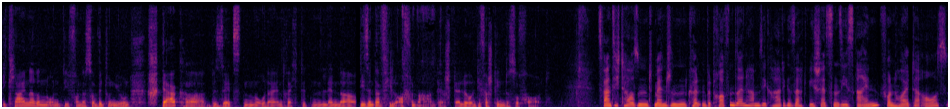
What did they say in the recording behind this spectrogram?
die kleineren und die von der Sowjetunion stärker besetzten oder entrechteten Länder, die sind da viel offener an der Stelle und die verstehen das sofort. 20.000 Menschen könnten betroffen sein, haben Sie gerade gesagt. Wie schätzen Sie es ein? Von heute aus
